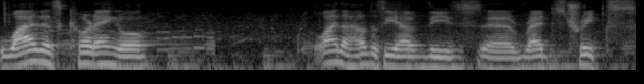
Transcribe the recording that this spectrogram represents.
Why does Kurt Angle? Why the hell does he have these uh, red streaks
